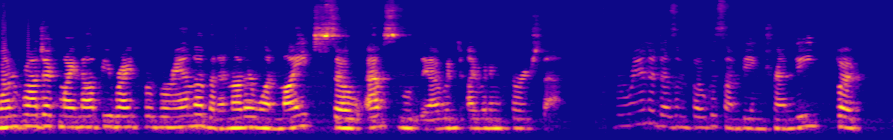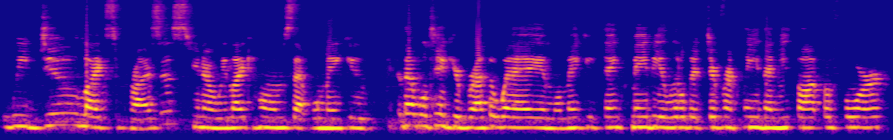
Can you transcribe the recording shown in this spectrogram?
one project might not be right for Veranda, but another one might. So absolutely, I would I would encourage that. Veranda doesn't focus on being trendy, but we do like surprises. You know, we like homes that will make you that will take your breath away and will make you think maybe a little bit differently than you thought before.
